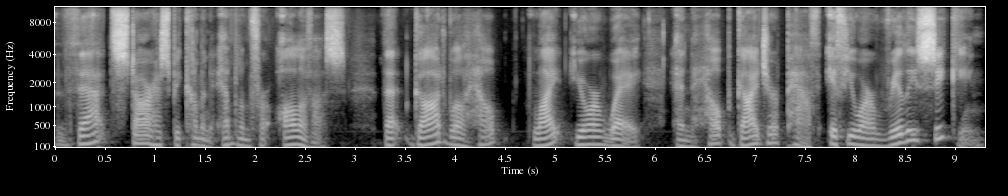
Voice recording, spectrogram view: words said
that star has become an emblem for all of us that God will help light your way and help guide your path if you are really seeking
